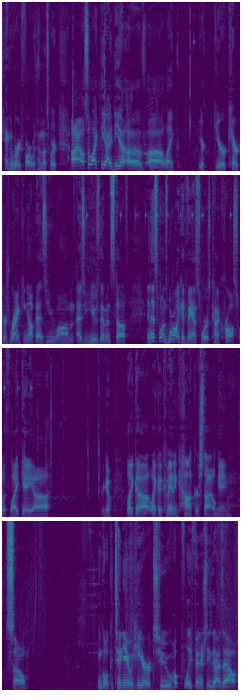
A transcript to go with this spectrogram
Can't go very far with him. That's weird. I also like the idea of uh, like your your characters ranking up as you um, as you use them and stuff. And this one's more like Advanced Wars, kind of crossed with like a. Uh, there we go. Like a like a Command and Conquer style game. So I think we'll continue here to hopefully finish these guys out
